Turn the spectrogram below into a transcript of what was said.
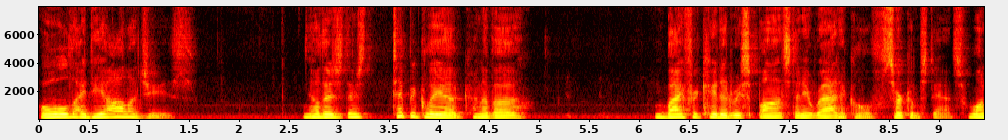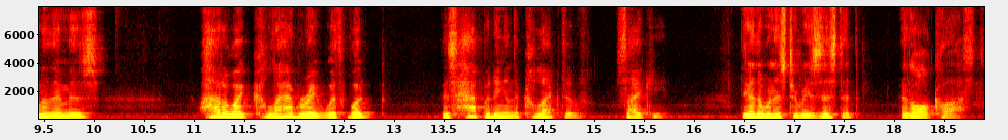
old ideologies. You know, there's, there's typically a kind of a bifurcated response to any radical circumstance. One of them is how do I collaborate with what is happening in the collective psyche? The other one is to resist it at all costs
